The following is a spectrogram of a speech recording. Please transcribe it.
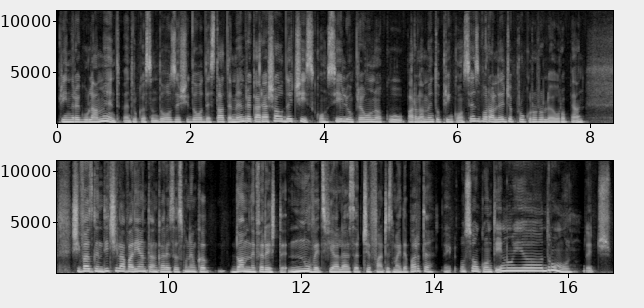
prin regulament, pentru că sunt 22 de state membre care așa au decis. Consiliul împreună cu Parlamentul prin consens vor alege procurorul european. Și v-ați gândit și la varianta în care să spunem că, Doamne ferește, nu veți fi aleasă, ce faceți mai departe? Ei, o să continui uh, drumul. Deci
